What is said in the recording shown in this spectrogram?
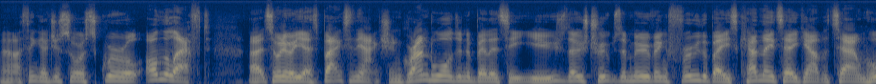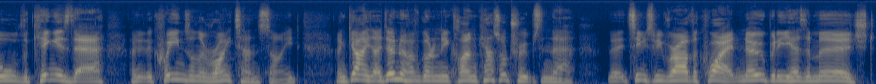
Uh, I think I just saw a squirrel on the left. Uh, so anyway, yes, back to the action. Grand Warden ability used. Those troops are moving through the base. Can they take out the town hall? The king is there. I think the queen's on the right-hand side. And guys, I don't know if I've got any clan castle troops in there. It seems to be rather quiet. Nobody has emerged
